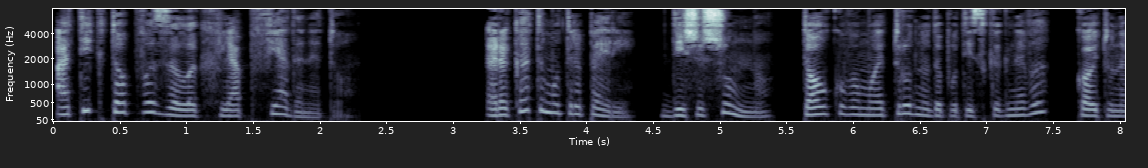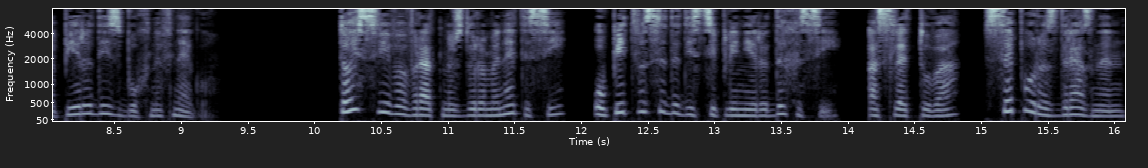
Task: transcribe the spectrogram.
А тик топва за лък хляб в яденето. Ръката му трепери, диша шумно, толкова му е трудно да потиска гнева, който напира да избухне в него. Той свива врат между раменете си, опитва се да дисциплинира дъха си, а след това, все по-раздразнен,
